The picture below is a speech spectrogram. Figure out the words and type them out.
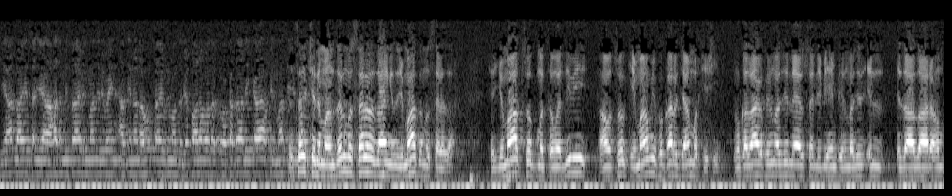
یا اللہ يسلی احد من صاحب المنزل وین اذن له صاحب المنزل قال وكذلك في المسجد اصل چنے منزل مسئلہ دا کہ جماعت مسئلہ دا۔ جماعت سوک متولی بھی او سوک امام بھی فقار جام مخشی وكذلك في المسجد لا يصلي بهم في المسجد اذا زارهم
